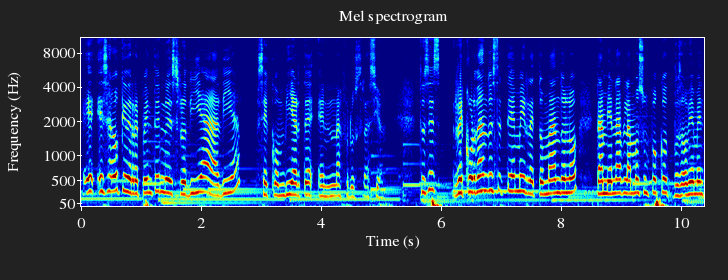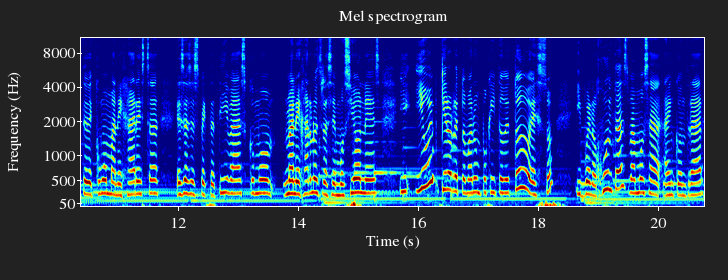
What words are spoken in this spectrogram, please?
E, es algo que de repente en nuestro día a día se convierte en una frustración. Entonces, recordando este tema y retomándolo, también hablamos un poco, pues obviamente, de cómo manejar esas expectativas, cómo manejar nuestras emociones. Y, hoy quiero retomar un poquito de todo eso. Y bueno, juntas vamos a, a encontrar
